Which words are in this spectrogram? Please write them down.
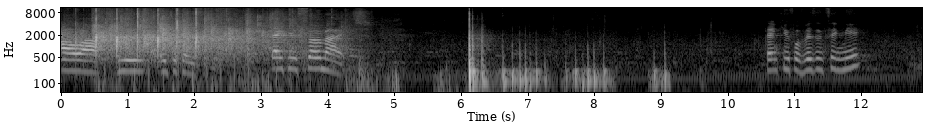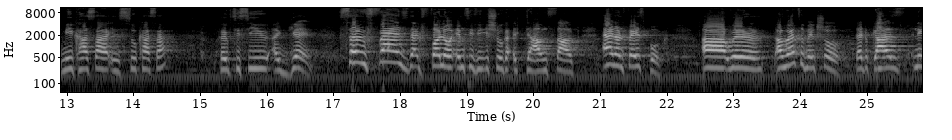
our new educators. Thank you so much. Thank you for visiting me. Mi casa is Sukasa. Hope to see you again. So fans that follow MTV Shuga down south and on Facebook, uh, we're, I want to make sure that you guys, you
